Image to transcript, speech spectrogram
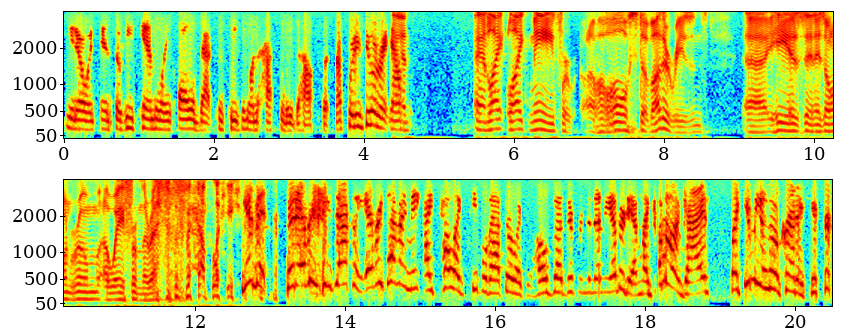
you know, and, and so he's handling all of that since he's the one that has to leave the house. But that's what he's doing right now. And, and like like me, for a host of other reasons, uh, he is in his own room away from the rest of the family. Yeah, but but every exactly every time I make I tell like people that they're like, well, how's that different than any other day? I'm like, come on, guys, like give me a little credit here.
